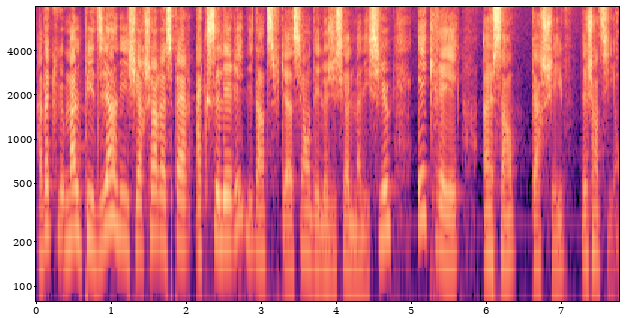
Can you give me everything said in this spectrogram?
Avec Malpédia, les chercheurs espèrent accélérer l'identification des logiciels malicieux et créer un centre d'archives d'échantillons.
